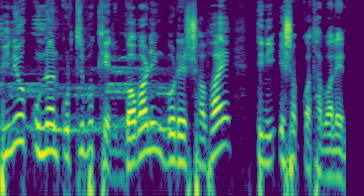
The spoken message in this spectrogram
বিনিয়োগ উন্নয়ন কর্তৃপক্ষের গভর্নিং বোর্ডের সভায় তিনি এসব কথা বলেন।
